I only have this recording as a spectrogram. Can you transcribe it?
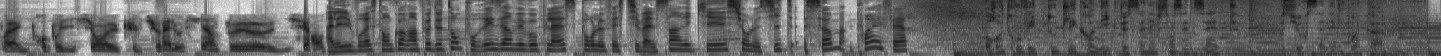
voilà une proposition euh, culturelle aussi un peu euh, différente. Allez, il vous reste encore un peu de temps pour réserver vos places pour le festival Saint-Riquier sur le site somme.fr. Retrouvez toutes les chroniques de Sanef 177 sur sanef.com.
